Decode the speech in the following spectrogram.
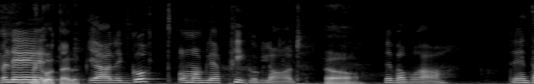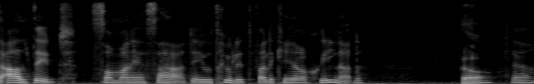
Men det är, Men gott är det. ja, det är gott och man blir pigg och glad. Ja. Det var bra. Det är inte alltid som man är så här. Det är otroligt vad det kan göra skillnad. Ja. Ja.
